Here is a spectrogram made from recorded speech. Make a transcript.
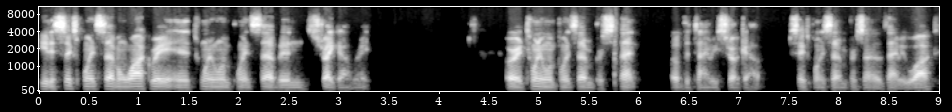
He had a 6.7 walk rate and a 21.7 strikeout rate, or a 21.7% of the time he struck out, 6.7% of the time he walked.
